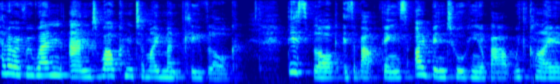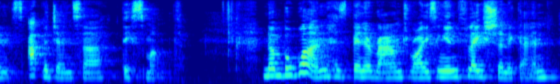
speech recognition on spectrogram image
Hello everyone and welcome to my monthly vlog. This vlog is about things I've been talking about with clients at Magenta this month. Number one has been around rising inflation again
